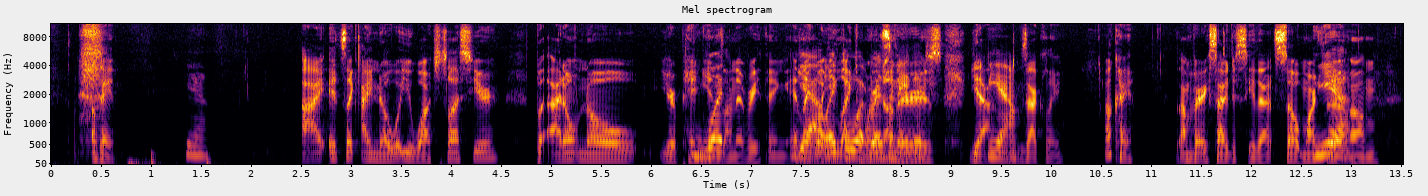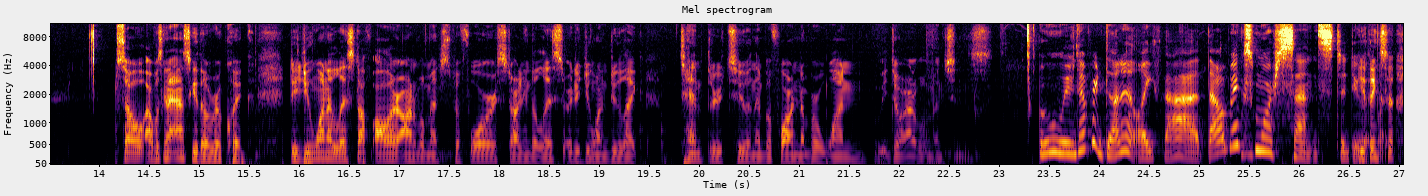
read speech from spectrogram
Okay. Yeah. I it's like I know what you watched last year, but I don't know your opinions What- on everything and yeah, like what like you liked what more than others. Yeah, Yeah. exactly. Okay. I'm very excited to see that. So Martha, Yeah. um so I was gonna ask you though, real quick. Did you want to list off all our honorable mentions before starting the list, or did you want to do like ten through two, and then before our number one, we do honorable mentions? Oh, we've never done it like that. That makes more sense to do. You think like- so?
